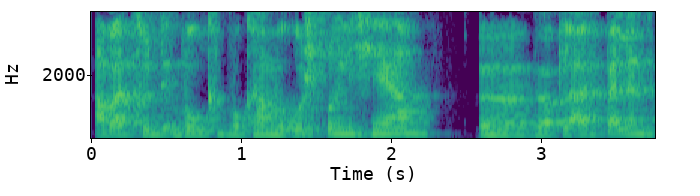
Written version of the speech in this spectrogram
aber zu, wo, wo kamen wir ursprünglich her? Äh, Work-Life-Balance.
